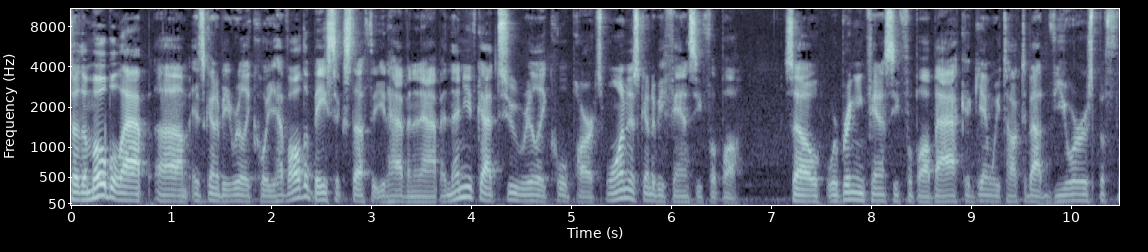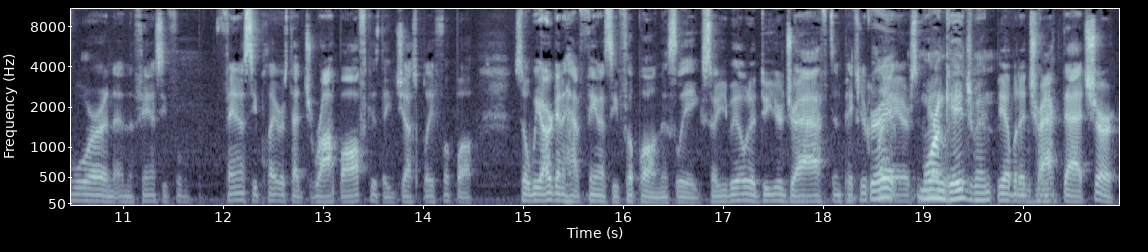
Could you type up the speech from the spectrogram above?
So the mobile app um, is going to be really cool. You have all the basic stuff that you'd have in an app, and then you've got two really cool parts. One is going to be fantasy football. So we're bringing fantasy football back again. We talked about viewers before and, and the fantasy fo- fantasy players that drop off because they just play football. So we are going to have fantasy football in this league. So you'll be able to do your draft and pick your Great. players. More be able to- engagement. be able to track that, sure.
